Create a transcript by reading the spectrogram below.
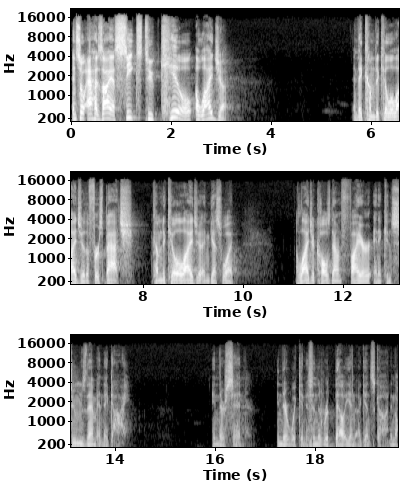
And so Ahaziah seeks to kill Elijah. And they come to kill Elijah, the first batch come to kill Elijah. And guess what? Elijah calls down fire and it consumes them and they die in their sin in their wickedness, in their rebellion against God, in the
